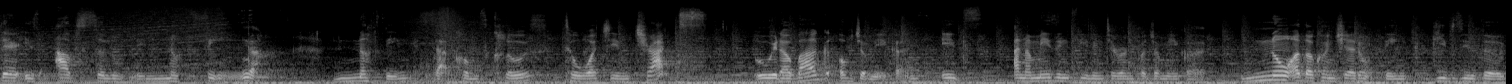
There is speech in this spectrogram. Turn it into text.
There is absolutely nothing, nothing that comes close to watching tracks with a bag of Jamaican. It's an amazing feeling to run for Jamaica. No other country I don't think gives you the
